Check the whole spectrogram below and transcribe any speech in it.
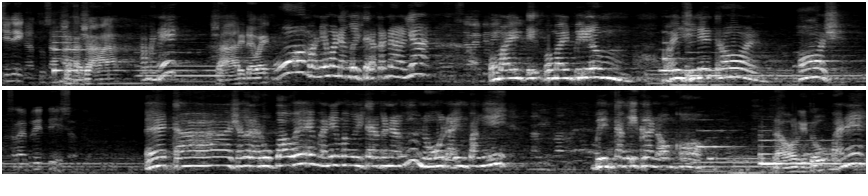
sirik atau sama saha saha amane sehari dewek oh mana mana geus terkenalnya pemain pemain film main sinetron host selebritis eta eh, segala rupa we mana emang geus terkenal nu lain pangi bintang iklan ongkok Laul gitu mana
